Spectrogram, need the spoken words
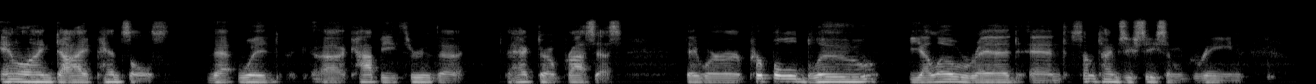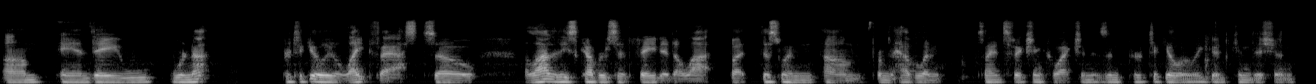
aniline dye pencils that would uh, copy through the, the hecto process. They were purple, blue, yellow, red, and sometimes you see some green. Um, and they were not particularly light fast. So a lot of these covers have faded a lot, but this one um, from the Hevelin science fiction collection is in particularly good condition.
